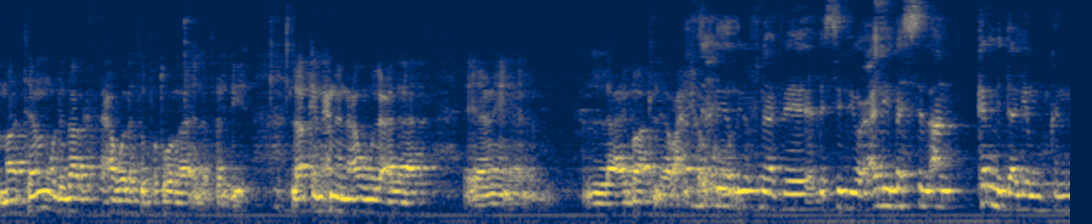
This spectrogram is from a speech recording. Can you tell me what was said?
ما تم ولذلك تحولت البطولة إلى فردية. لكن إحنا نعول على يعني اللاعبات اللي راح يشاركون ضيوفنا في الاستديو علي بس الآن كم ميدالية ممكن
